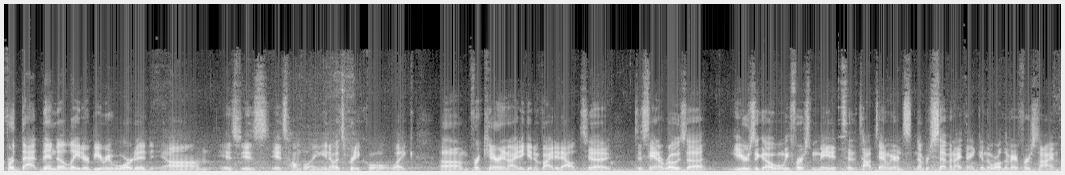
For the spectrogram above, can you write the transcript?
for that then to later be rewarded um, is is it's humbling you know? It's pretty cool. Like um, for karen and i to get invited out to to santa rosa years ago when we first made it to the top 10 we were in number seven i think in the world the very first time.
